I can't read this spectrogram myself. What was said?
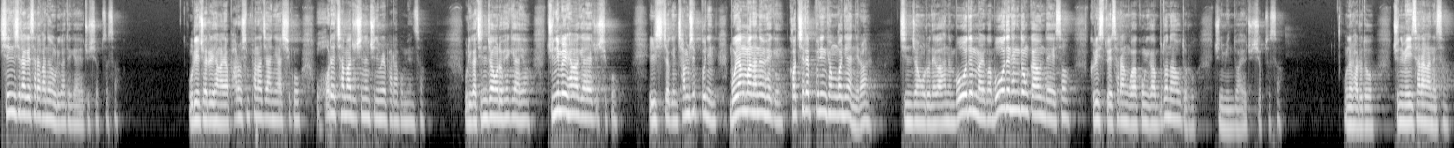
신실하게 살아가는 우리가 되게 하여 주시옵소서. 우리의 죄를 향하여 바로 심판하지 아니하시고 오래 참아 주시는 주님을 바라보면서 우리가 진정으로 회개하여 주님을 향하게 하여 주시고 일시적인 잠시뿐인 모양만 하는 회개, 거칠애뿐인 경건이 아니라 진정으로 내가 하는 모든 말과 모든 행동 가운데에서 그리스도의 사랑과 공의가 묻어나오도록 주님 인도하여 주시옵소서. 오늘 하루도 주님의 이 사랑 안에서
